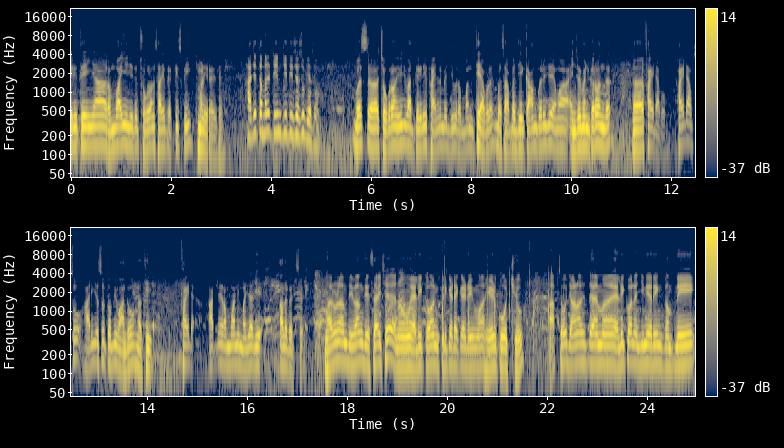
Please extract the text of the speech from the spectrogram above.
એ રીતે અહીંયા રમવા આવીએ છીએ તો છોકરાઓને સારી પ્રેક્ટિસ બી મળી રહે છે. આજે તમારી ટીમ જીતી છે શું કહેશો? બસ છોકરાઓને એવી જ વાત કરી હતી ફાઇનલ મેચ જેવું રમવા નથી આપણે. બસ આપણે જે કામ કર્યું છે એમાં એન્જોયમેન્ટ કરો અંદર. ફાઇટ આપો. ફાઇટ આપશો હારી જશો તો બી વાંધો નથી. ફાઇટ આપને રમવાની મજા જે અલગ જ છે. મારું નામ દેવાંગ દેસાઈ છે અને હું એલિકોન ક્રિકેટ એકેડમીમાં હેડ કોચ છું. આપ સૌ જાણો છો તેમ એલિકોન એન્જિનિયરિંગ કંપની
